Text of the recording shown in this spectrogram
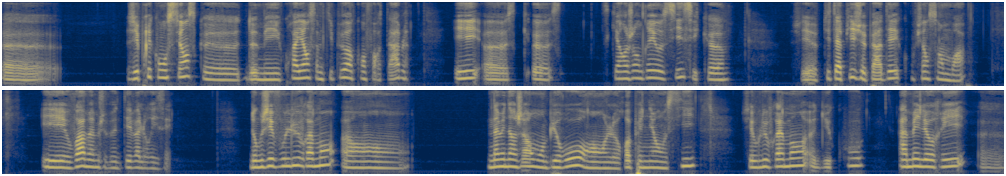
j'ai pris conscience que de mes croyances un petit peu inconfortables et ce, ce, qui a engendré aussi, c'est que petit à petit, je perdais confiance en moi et voire même je me dévalorisais. Donc j'ai voulu vraiment, en aménageant mon bureau, en le repeignant aussi, j'ai voulu vraiment euh, du coup améliorer euh,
